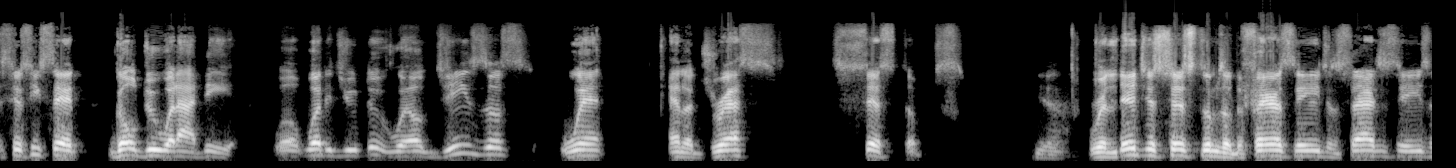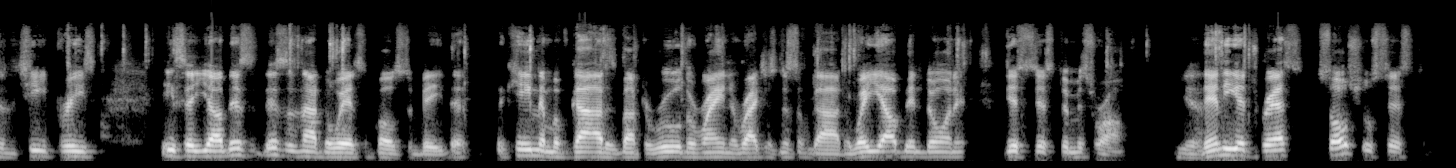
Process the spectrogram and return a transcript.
since he said, "Go do what I did." Well, what did you do? Well, Jesus went and address systems yeah. religious systems of the Pharisees and Sadducees and the chief priests. He said, y'all, this this is not the way it's supposed to be. The, the kingdom of God is about to rule the reign and righteousness of God. The way y'all been doing it, this system is wrong. Yeah. Then he addressed social system.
